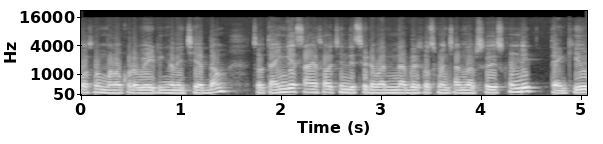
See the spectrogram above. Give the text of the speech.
కోసం మనం కూడా వెయిటింగ్ అనేది చేద్దాం. సో థ్యాంక్ యూ సాయంత్రం వచ్చింది మరిన్ని అప్డేట్స్ కోసం మంచి ఛానల్ సబ్స్క్రైబ్ చేసుకోండి. Thank you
